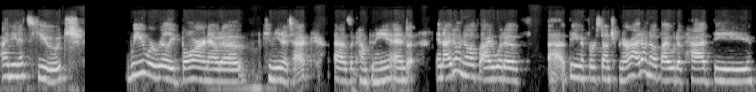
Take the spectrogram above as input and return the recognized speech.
I mean, it's huge. We were really born out of Communitech as a company, and and I don't know if I would have, uh, being a first entrepreneur, I don't know if I would have had the,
